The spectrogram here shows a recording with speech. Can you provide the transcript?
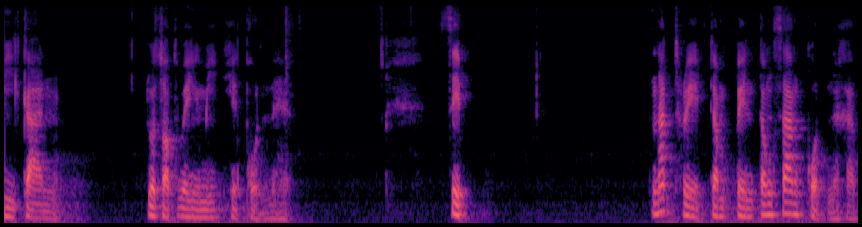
มีการตรวจสอบตัวเองมีเหตุผลนะฮะสิบ นักเทรดจำเป็นต้องสร้างกฎนะครับ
